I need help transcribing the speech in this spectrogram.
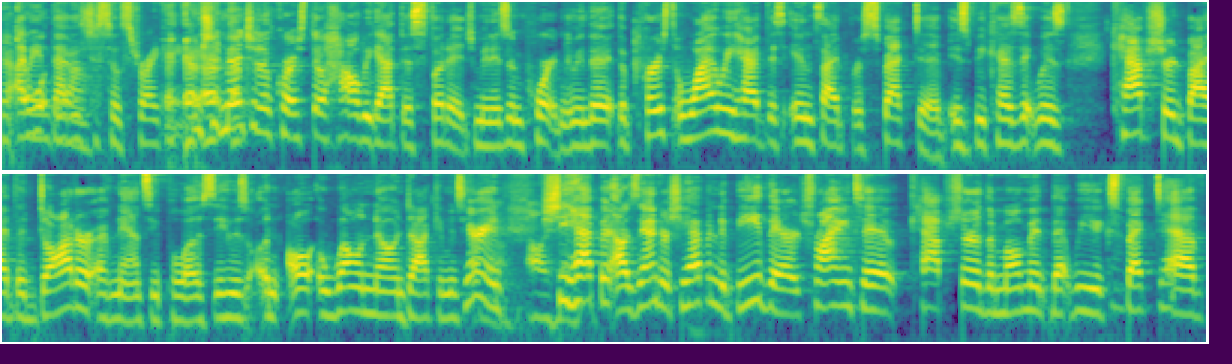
I mean, that yeah. is just so striking. We should mention, of course, though, how we got this footage. I mean, it's important. I mean, the, the person, why we have this inside perspective is because it was captured by the daughter of Nancy Pelosi, who's an, a well-known documentarian. she happened, Alexandra, she happened to be there trying to capture the moment that we expect to have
